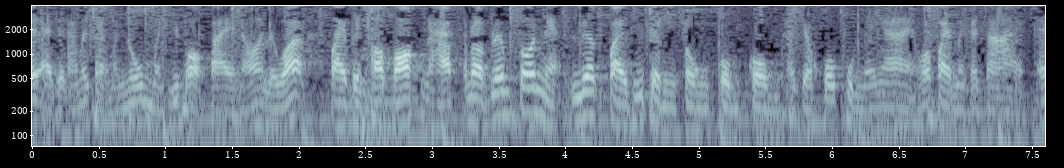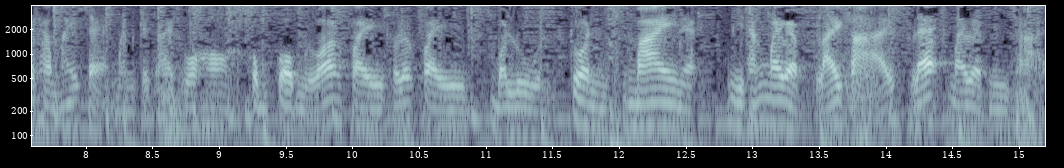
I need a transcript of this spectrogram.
ท์อาจจะทำให้แสงมันนุ่มเหมือนที่บอกไปเนาะ หรือว่าไฟเป็นท็อปบ็อกนะครับสำหรับเริ่มต้นเนี่ยเลือกไฟที่เป็นทรงกลมๆอาจจะควบคุมได้ง่ายเพราะไฟมันกระจายให้ทำให้แสงมันกระจายทั่วห้องกลมๆหรือว่าไฟเขาเรียกไฟบอลลูน ส่วนไมค์เนี่ยมีทั้งไมค์แบบไร้สาย และไมค์แบบมีสาย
